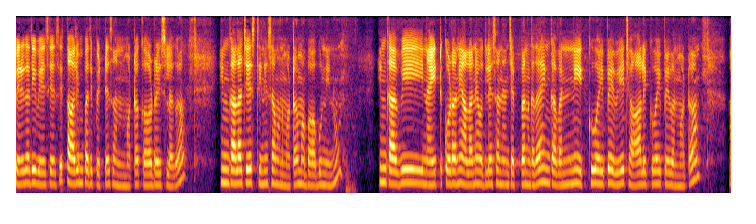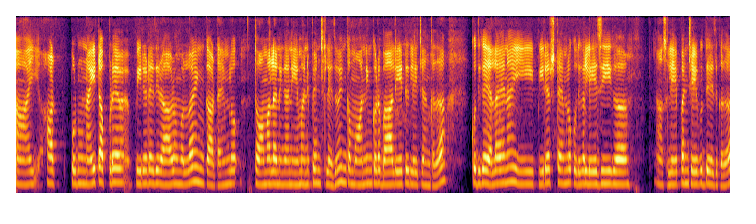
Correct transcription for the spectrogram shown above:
పెరుగది వేసేసి తాలింపు అది పెట్టేశాను అనమాట కర్డ్ రైస్ లాగా. ఇంకా అలా చేసి తినేసామన్నమాట మా బాబు నేను. ఇంకా అవి నైట్ కూడా అలానే వదిలేసాను అని చెప్పాను కదా ఇంకా అవన్నీ ఎక్కువ అయిపోయేవి చాలా ఎక్కువ అయిపోయేవి అనమాట అప్పుడు నైట్ అప్పుడే పీరియడ్ అది రావడం వల్ల ఇంకా ఆ టైంలో తోమలని కానీ ఏమనిపించలేదు ఇంకా మార్నింగ్ కూడా బాగా లేట్ లేచాం కదా కొద్దిగా ఎలా అయినా ఈ పీరియడ్స్ టైంలో కొద్దిగా లేజీగా అసలు ఏ పని చేయబుద్దేది కదా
